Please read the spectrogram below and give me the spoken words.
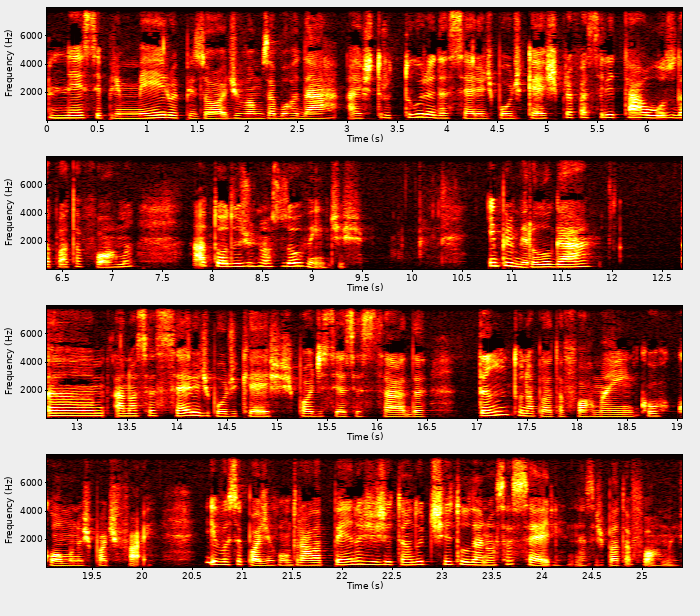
nesse primeiro episódio, vamos abordar a estrutura da série de podcast para facilitar o uso da plataforma a todos os nossos ouvintes. Em primeiro lugar, a nossa série de podcasts pode ser acessada tanto na plataforma Anchor como no Spotify. E você pode encontrá-la apenas digitando o título da nossa série nessas plataformas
